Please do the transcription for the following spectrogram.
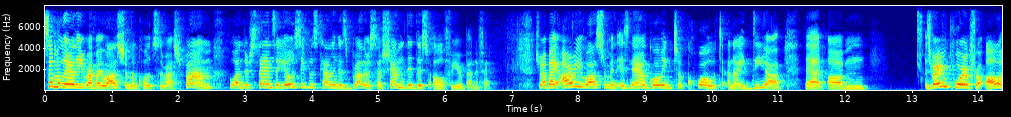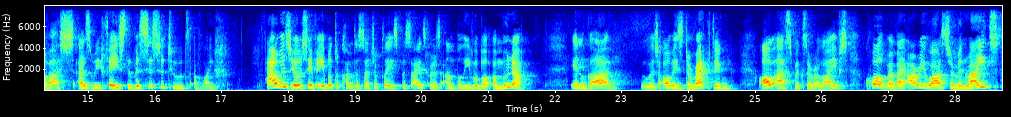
Similarly, Rabbi Wasserman quotes the Rashbam, who understands that Yosef was telling his brothers, Hashem did this all for your benefit. So Rabbi Ari Wasserman is now going to quote an idea that um, is very important for all of us as we face the vicissitudes of life. How was Yosef able to come to such a place besides for his unbelievable amuna in God, who was always directing all aspects of our lives? Quote, Rabbi Ari Wasserman writes,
